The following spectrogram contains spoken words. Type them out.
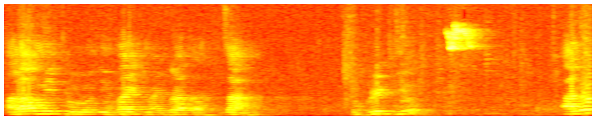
Allow me to invite my brother Zan to greet you. And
